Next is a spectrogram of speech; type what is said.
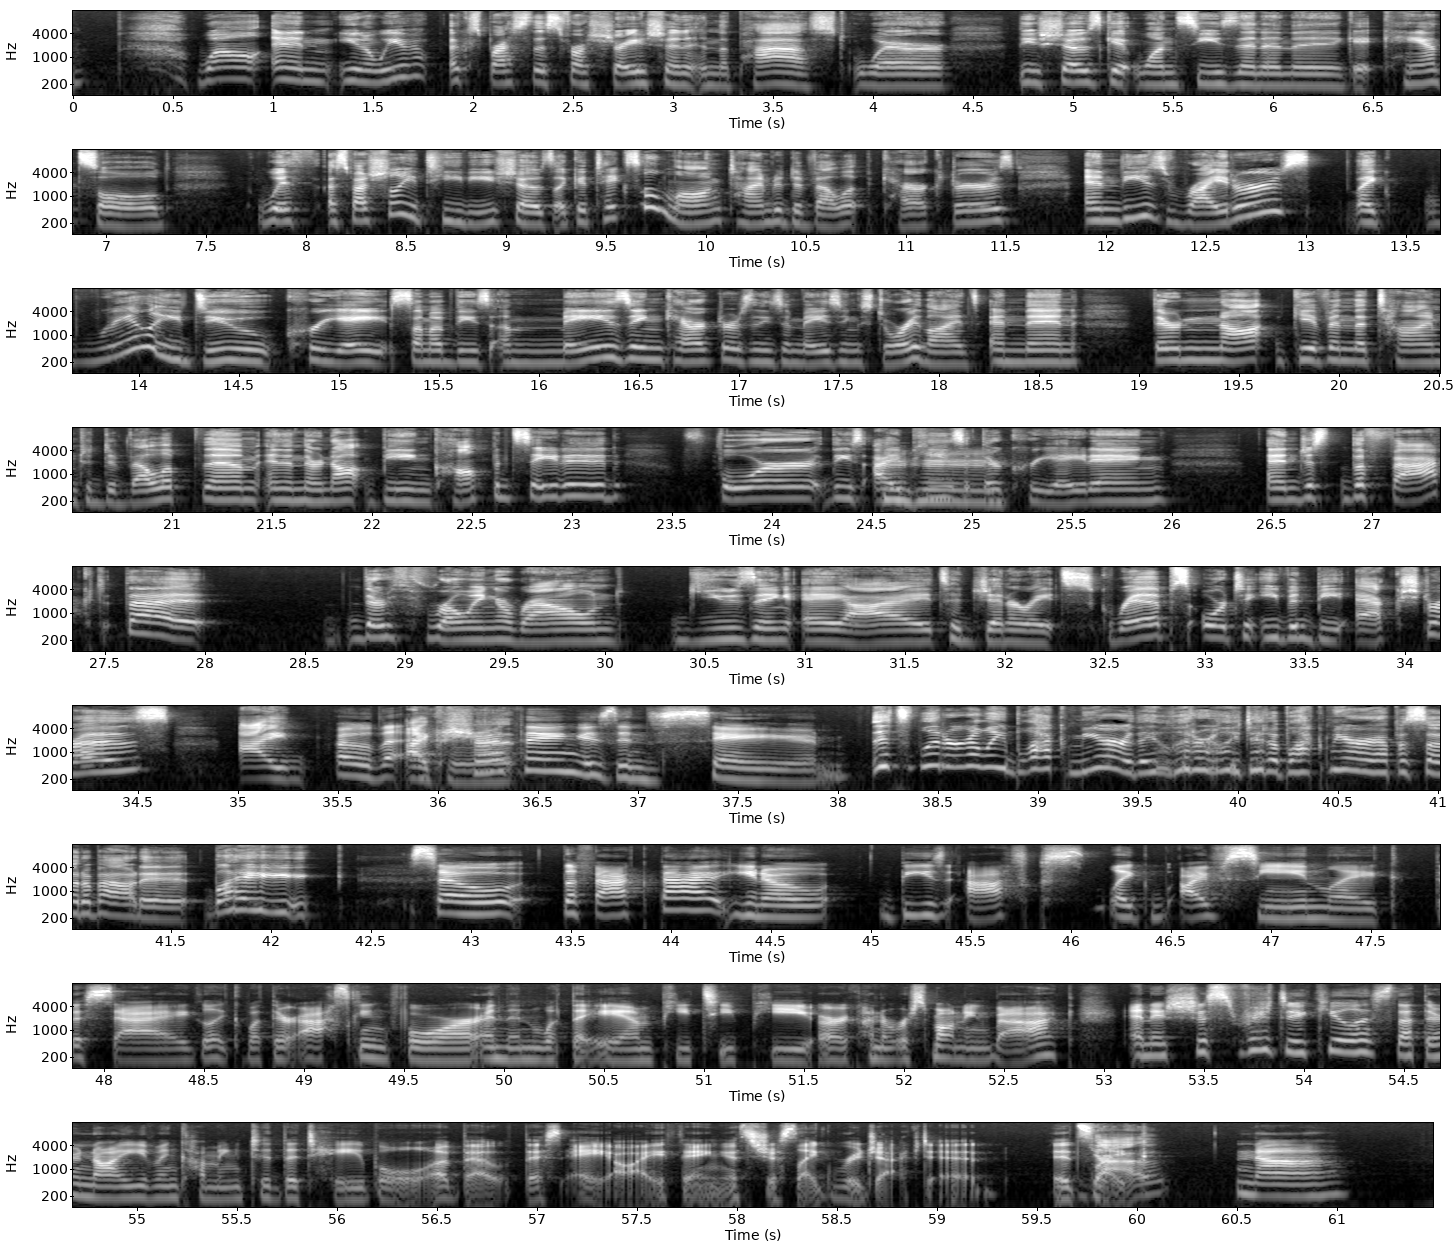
Well, and you know, we've expressed this frustration in the past where these shows get one season and then they get canceled with especially TV shows, like it takes a long time to develop characters. And these writers, like, really do create some of these amazing characters and these amazing storylines. And then they're not given the time to develop them. And then they're not being compensated for these IPs mm-hmm. that they're creating. And just the fact that they're throwing around using AI to generate scripts or to even be extras. I oh the extra thing is insane. It's literally Black Mirror. They literally did a Black Mirror episode about it. Like so the fact that you know these asks like I've seen like the SAG like what they're asking for and then what the AMPTP are kind of responding back and it's just ridiculous that they're not even coming to the table about this AI thing. It's just like rejected. It's yeah. like nah.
